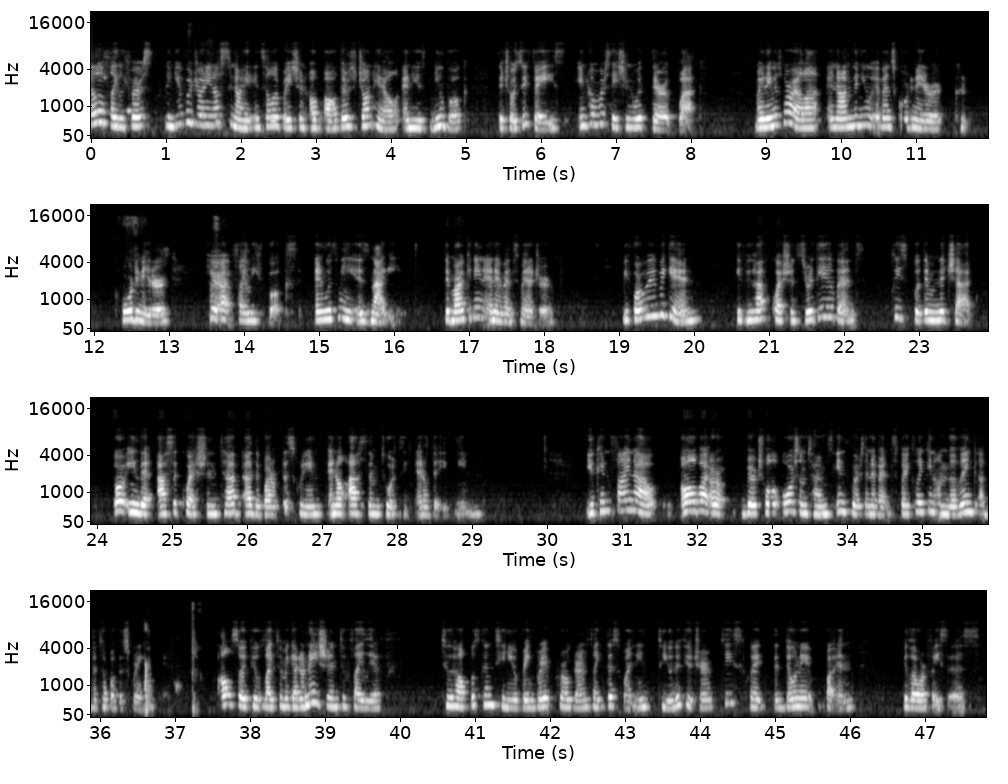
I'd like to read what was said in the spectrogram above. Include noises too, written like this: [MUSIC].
Hello, Flyleafers. Thank you for joining us tonight in celebration of authors Jon Hale and his new book, The Choice We Face, in conversation with Derek Black. My name is Morella, and I'm the new events coordinator co- coordinator here at Flyleaf Books. And with me is Maggie, the marketing and events manager. Before we begin, if you have questions during the event, please put them in the chat or in the Ask a Question tab at the bottom of the screen, and I'll ask them towards the end of the evening. You can find out all about our virtual or sometimes in-person events by clicking on the link at the top of the screen. Also, if you would like to make a donation to Flyleaf to help us continue bring great programs like this one in, to you in the future, please click the donate button below our faces.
